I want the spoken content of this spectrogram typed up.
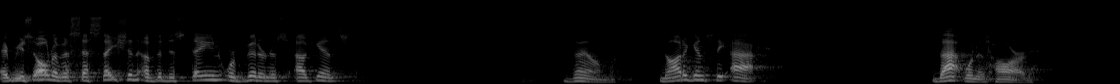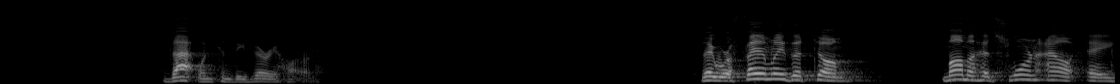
a result of a cessation of the disdain or bitterness against them, not against the act. That one is hard that one can be very hard. They were a family that um, Mama had sworn out a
